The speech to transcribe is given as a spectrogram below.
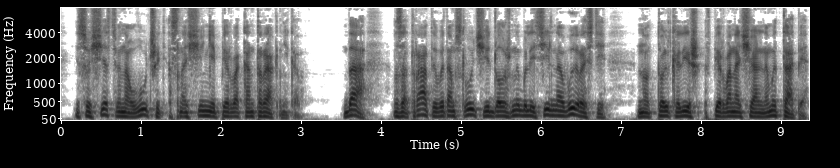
– и существенно улучшить оснащение первоконтрактников. Да, затраты в этом случае должны были сильно вырасти, но только лишь в первоначальном этапе,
